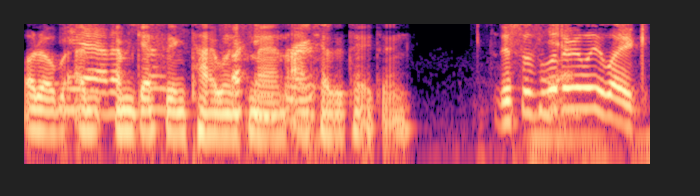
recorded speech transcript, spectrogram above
Although Yeah, I'm, I'm so guessing Tywin's fucking men aren't hesitating. This is literally like,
